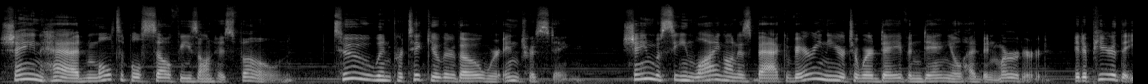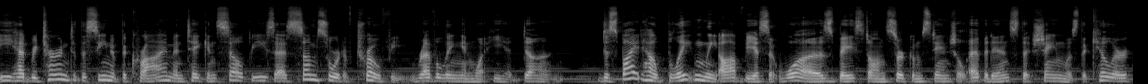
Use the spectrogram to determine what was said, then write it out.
Shane had multiple selfies on his phone. Two in particular, though, were interesting. Shane was seen lying on his back very near to where Dave and Daniel had been murdered. It appeared that he had returned to the scene of the crime and taken selfies as some sort of trophy, reveling in what he had done. Despite how blatantly obvious it was, based on circumstantial evidence, that Shane was the killer,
